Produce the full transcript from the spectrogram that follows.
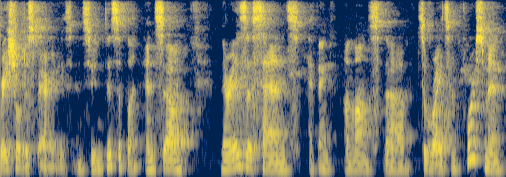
racial disparities in student discipline. And so there is a sense, I think, amongst the civil rights enforcement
